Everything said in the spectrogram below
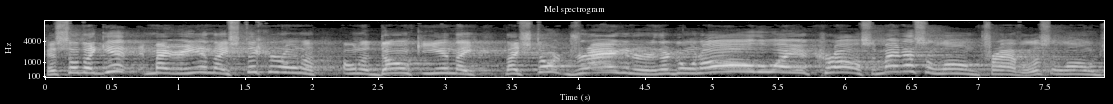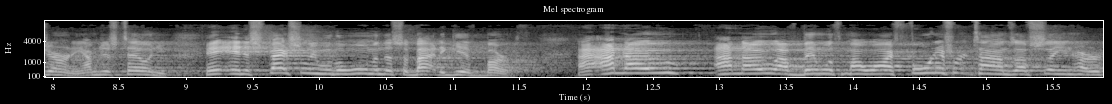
And so they get Mary and they stick her on a, on a donkey and they, they start dragging her and they're going all the way across. And man, that's a long travel. That's a long journey. I'm just telling you. And, and especially with a woman that's about to give birth. I, know, I know, I've been with my wife four different times. I've seen her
